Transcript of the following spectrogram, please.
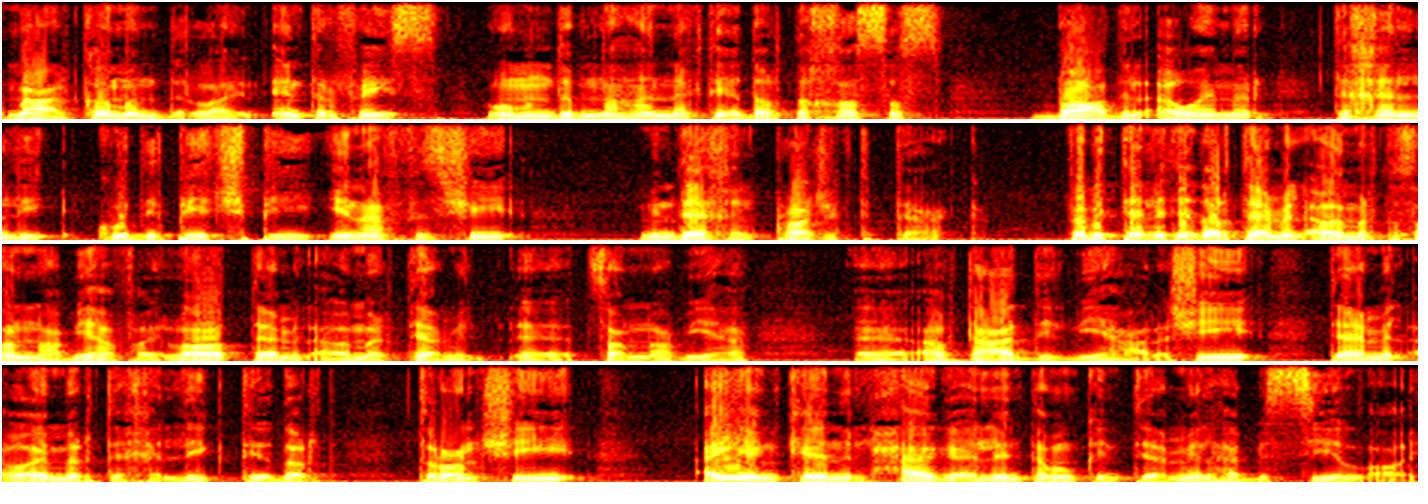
مع ال Command Line Interface ومن ضمنها إنك تقدر تخصص بعض الأوامر تخلي كود ال PHP ينفذ شيء من داخل ال project بتاعك. فبالتالي تقدر تعمل أوامر تصنع بيها فايلات تعمل أوامر تعمل آه تصنع بيها آه أو تعدل بيها على شيء تعمل أوامر تخليك تقدر ت run شيء ايا كان الحاجة اللي أنت ممكن تعملها بال CLI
